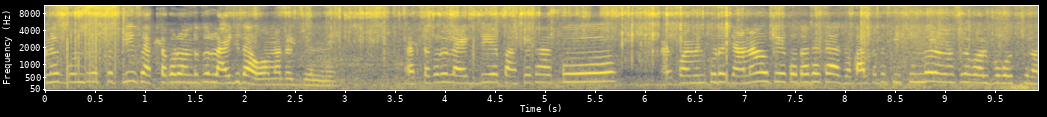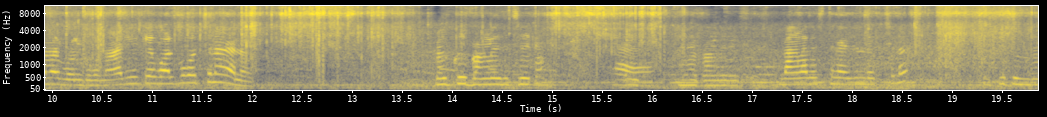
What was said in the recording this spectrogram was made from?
অনেক বন্ধু এসে প্লিজ একটা করে অন্তত লাইক দাও আমাদের জন্যে। একটা করে লাইক দিয়ে পাশে থাকো। আর কমেন্ট করে জানাও কে কোথা থেকে আসো কালকে তো কি সুন্দর আমার সাথে গল্প করছিল আমার বন্ধুগুলো। আজকে কেউ গল্প করছে না কেন? কালকে বাংলাদেশে এটা হ্যাঁ। হ্যাঁ বাংলাদেশে বাংলাদেশ থেকে একজন দেখছিল? কি সুন্দর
